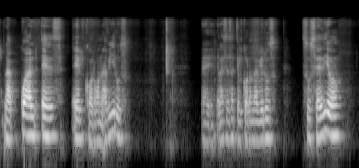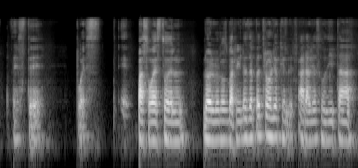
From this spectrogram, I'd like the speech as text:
la cual es el coronavirus. Eh, gracias a que el coronavirus sucedió, este, pues eh, pasó esto del los barriles de petróleo que Arabia Saudita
